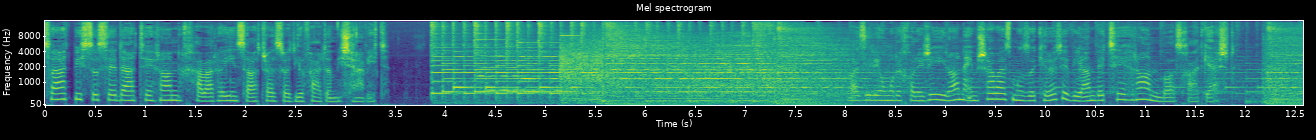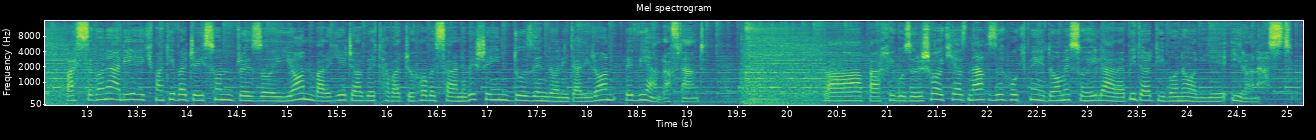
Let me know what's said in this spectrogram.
ساعت 23 در تهران خبرهای این ساعت را از رادیو فردا میشنوید. وزیر امور خارجه ایران امشب از مذاکرات وین به تهران باز خواهد گشت. بستگان علی حکمتی و جیسون رضاییان برای جلب توجه ها به سرنوشت این دو زندانی در ایران به وین رفتند. و برخی گزارش ها از نقض حکم اعدام سهیل عربی در دیوان عالی ایران است.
